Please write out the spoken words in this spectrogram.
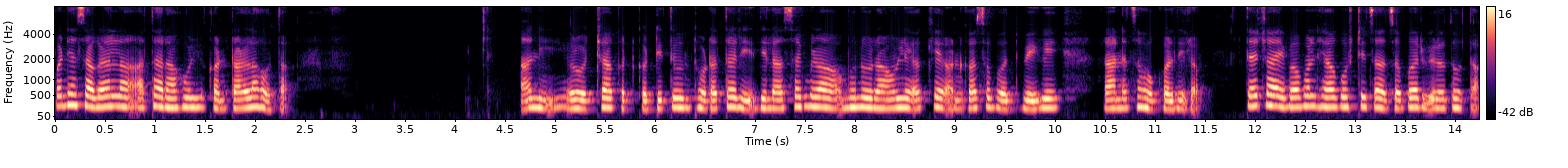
पण या सगळ्यांना आता राहुल कंटाळला होता. आणि रोजच्या कटकटीतून थोडा तरी दिलासा मिळावा म्हणून राहुलने अखेर अनघासोबत वेगळे राहण्याचा होकार दिला. त्याच्या आईबाबाला ह्या गोष्टीचा जबर विरोध होता.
